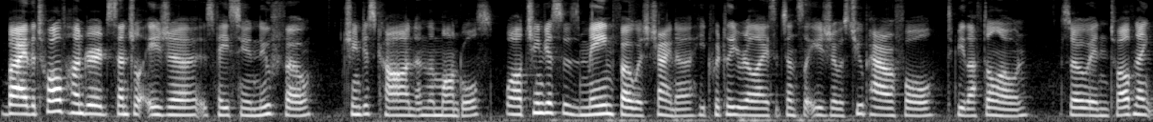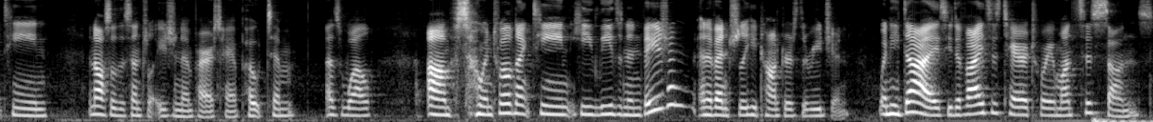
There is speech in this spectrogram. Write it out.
By the 1200s, Central Asia is facing a new foe, Genghis Khan and the Mongols. While Genghis's main foe was China, he quickly realized that Central Asia was too powerful to be left alone. So in 1219, and also the Central Asian empires kind of poked him as well. Um, so in 1219, he leads an invasion and eventually he conquers the region. When he dies, he divides his territory amongst his sons,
